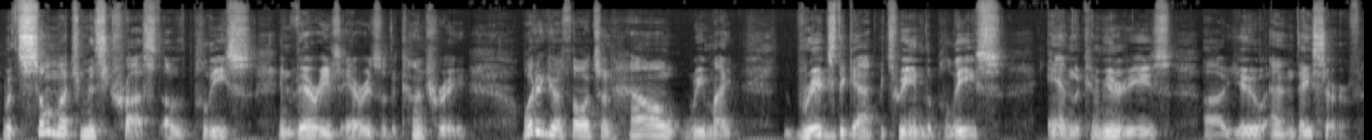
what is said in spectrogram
with so much mistrust of police in various areas of the country. What are your thoughts on how we might bridge the gap between the police and the communities uh, you and they serve?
